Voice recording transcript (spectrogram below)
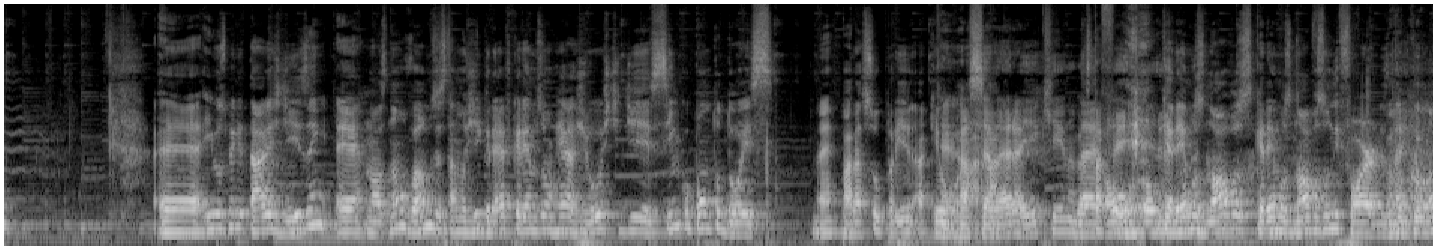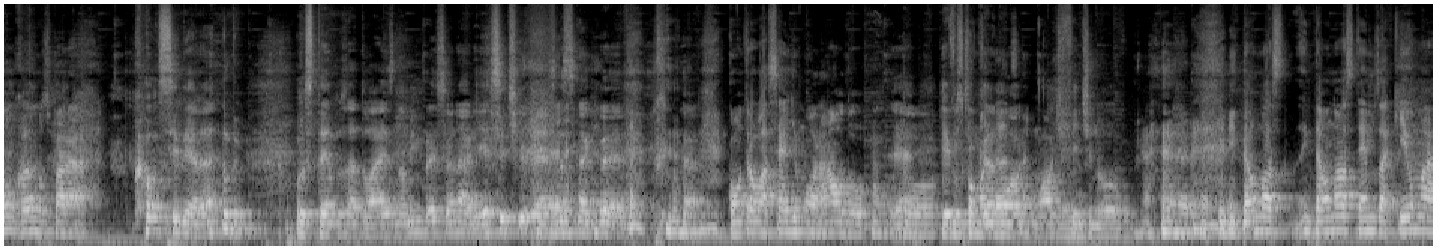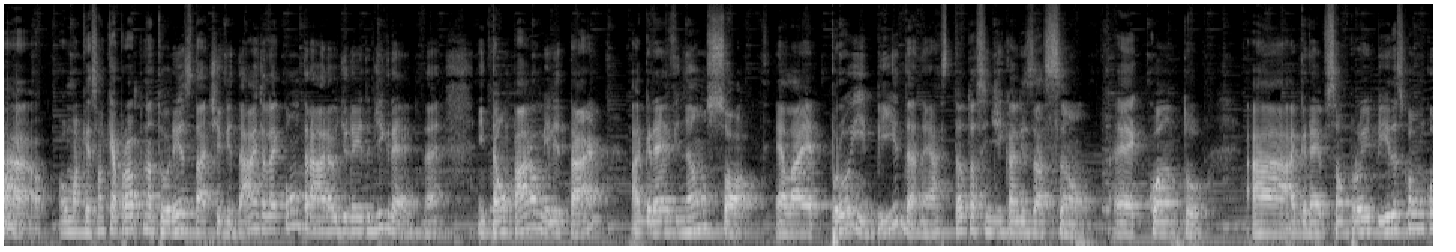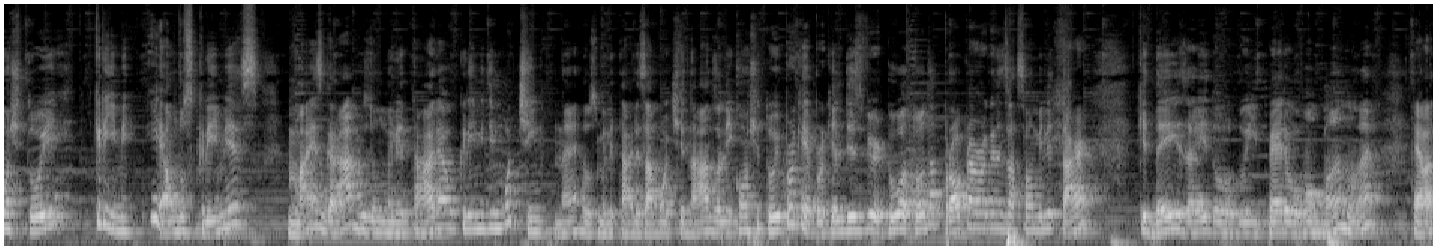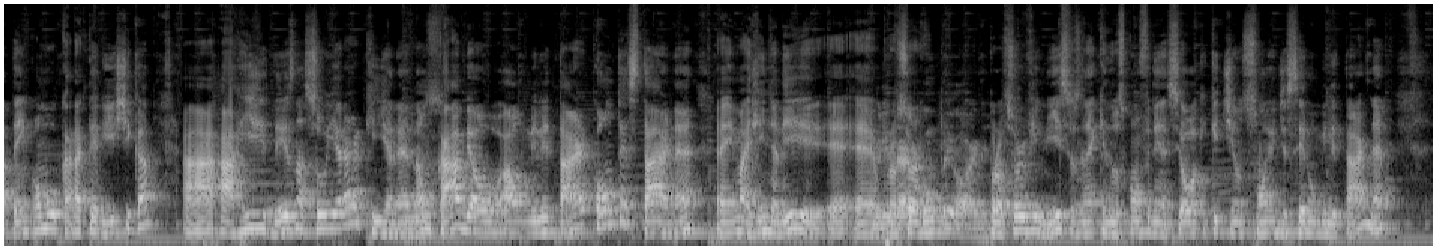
É, e os militares dizem: é, nós não vamos, estamos de greve, queremos um reajuste de 5,2 né, para suprir aqui é, acelera a, aí que o negócio né, tá feio. Ou, ou, queremos novos, queremos novos uniformes, né? Então não vamos para considerando os tempos atuais, não me impressionaria se tivesse essa greve. Contra o assédio moral do, é, dos comandantes. Um, né? um outfit novo. então, nós, então nós temos aqui uma, uma questão que a própria natureza da atividade ela é contrária ao direito de greve. Né? Então, para o militar, a greve não só ela é proibida, né? tanto a sindicalização é, quanto a, a greve são proibidas, como constitui crime. E é um dos crimes mais graves de um militar é o crime de motim, né? Os militares amotinados ali constituem por quê? Porque ele desvirtua toda a própria organização militar desde aí do, do Império Romano, né, ela tem como característica a, a rigidez na sua hierarquia, né? Isso. Não cabe ao, ao militar contestar, né? É, imagine ali é, é, o, professor, cumpre ordem. professor Vinícius, né, que nos confidenciou aqui que tinha o sonho de ser um militar, né?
